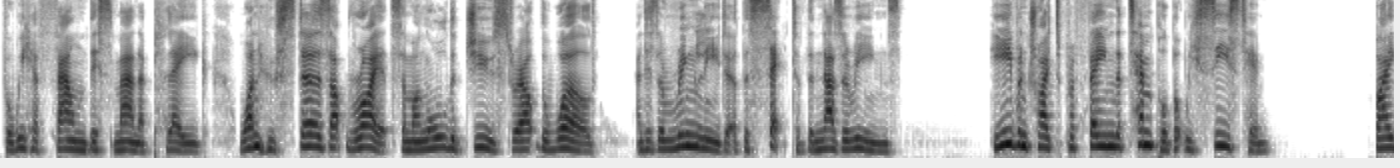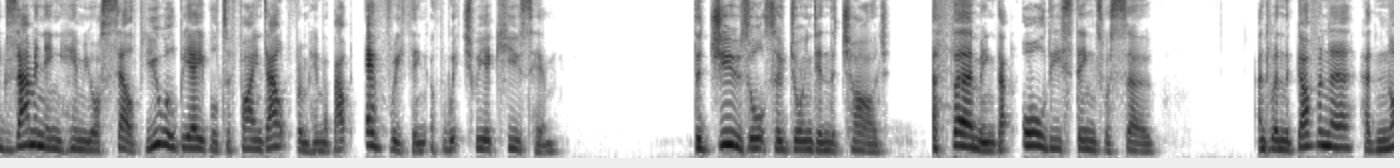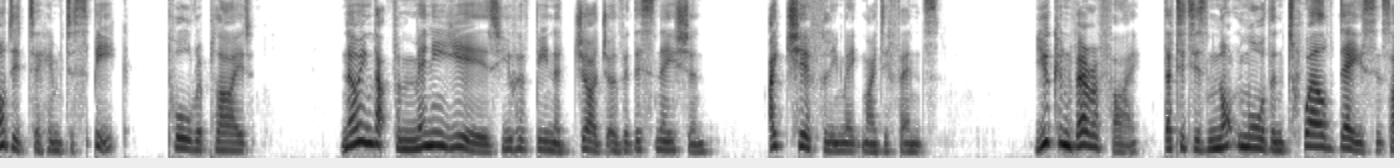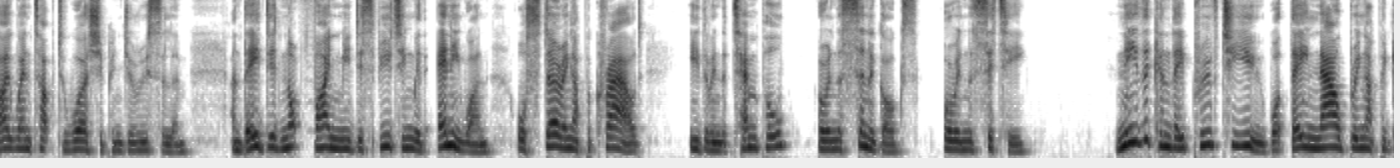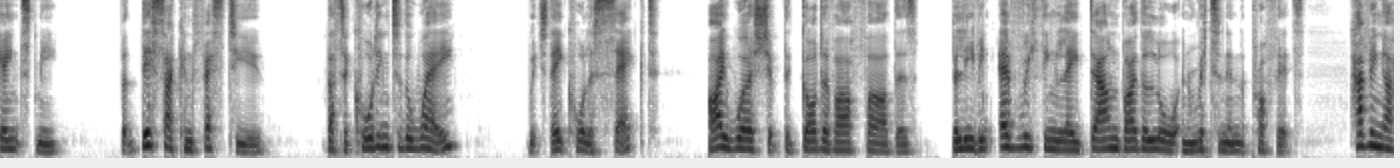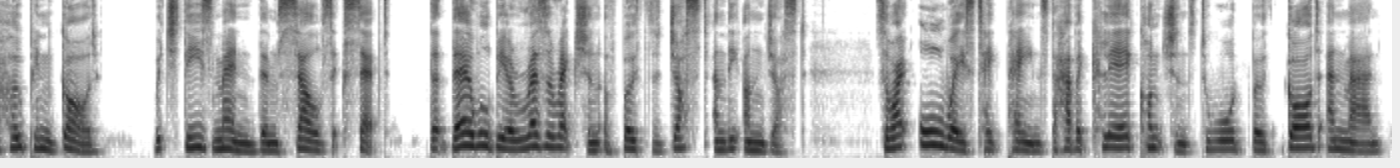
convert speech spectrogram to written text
For we have found this man a plague, one who stirs up riots among all the Jews throughout the world, and is a ringleader of the sect of the Nazarenes. He even tried to profane the temple, but we seized him. By examining him yourself, you will be able to find out from him about everything of which we accuse him. The Jews also joined in the charge, affirming that all these things were so. And when the governor had nodded to him to speak, Paul replied, Knowing that for many years you have been a judge over this nation, I cheerfully make my defense. You can verify that it is not more than 12 days since I went up to worship in Jerusalem, and they did not find me disputing with anyone or stirring up a crowd, either in the temple or in the synagogues or in the city. Neither can they prove to you what they now bring up against me. But this I confess to you that according to the way, which they call a sect, I worship the God of our fathers, believing everything laid down by the law and written in the prophets having a hope in God, which these men themselves accept, that there will be a resurrection of both the just and the unjust. So I always take pains to have a clear conscience toward both God and man.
